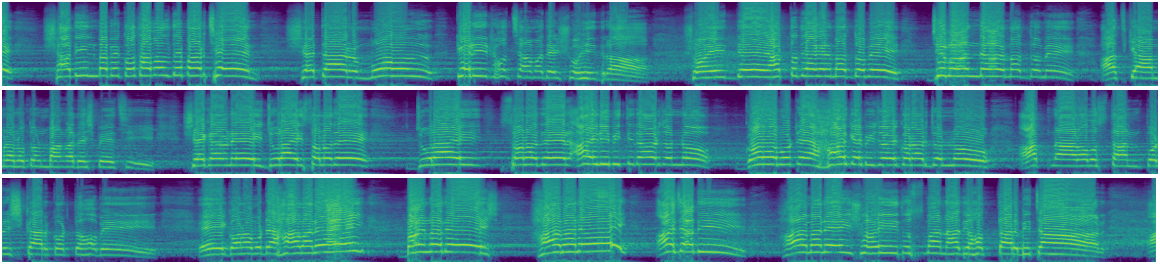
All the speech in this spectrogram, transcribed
স্বাধীনভাবে কথা বলতে পারছেন, সেটার মূল ক্রেডিট হচ্ছে আমাদের শহীদরা। শহীদদের আত্মত্যাগের মাধ্যমে, জীবন দেওয়ার মাধ্যমে আজকে আমরা নতুন বাংলাদেশ পেয়েছি। সে কারণে এই জুলাই স্থলদে জুলাই সনদের আইনি ভিত্তি দেওয়ার জন্য গণভোটে হাগে বিজয় করার জন্য আপনার অবস্থান পরিষ্কার করতে হবে। এই গণভোটে হা মানেই বাংলাদেশ হা মানেই আজাদি হা মানেই শহীদ উসমান আদি হত্যার বিচার।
